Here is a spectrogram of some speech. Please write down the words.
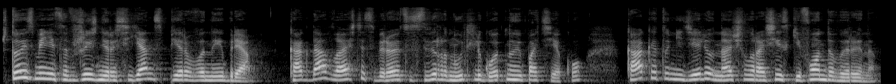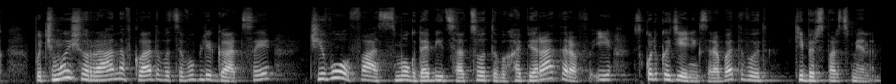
Что изменится в жизни россиян с 1 ноября? Когда власти собираются свернуть льготную ипотеку? Как эту неделю начал российский фондовый рынок? Почему еще рано вкладываться в облигации? Чего ФАС смог добиться от сотовых операторов и сколько денег зарабатывают киберспортсмены?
